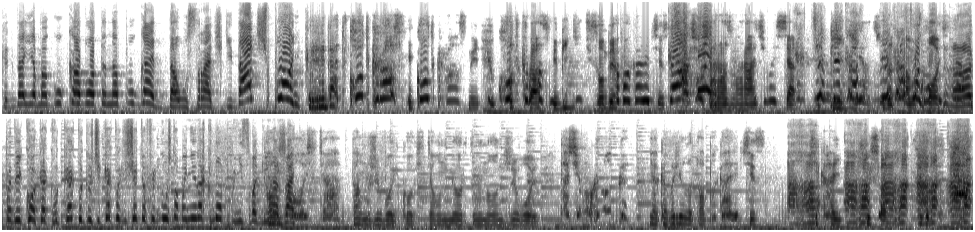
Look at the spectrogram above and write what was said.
когда я могу кого-то напугать до усрачки, да, чпунь? Ребят, кот красный, кот красный, кот красный, бегите, зомби-апокалипсис. Какой? Разворачивайся. Где Беги микро- отсюда, там микрофон? Костя. Так, подожди, как, как выключить, как выключить эту фигню, чтобы они на кнопку не смогли Там нажать? Костя, там живой Костя, он мертвый, но он живой. Почему кнопка? Я говорил, это апокалипсис. Ага, Тикай, ага, тише, ага, тише. ага, ага,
